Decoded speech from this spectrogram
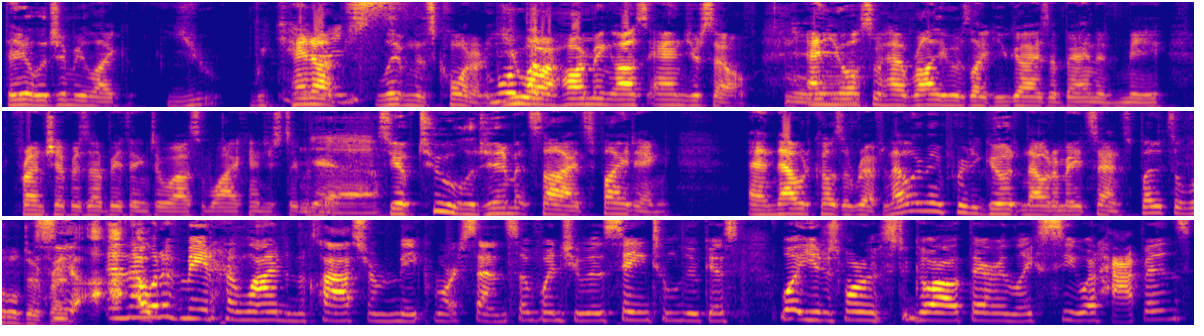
they legitimately like you. We cannot Ignorance. live in this corner. Well, you but- are harming us and yourself. And you also have Riley, who's like, "You guys abandoned me. Friendship is everything to us. Why can't you stick with Yeah. me?" So you have two legitimate sides fighting, and that would cause a rift, and that would have been pretty good, and that would have made sense. But it's a little different. See, I- And that would have made her line in the classroom make more sense of when she was saying to Lucas, "What you just want us to go out there and like see what happens."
